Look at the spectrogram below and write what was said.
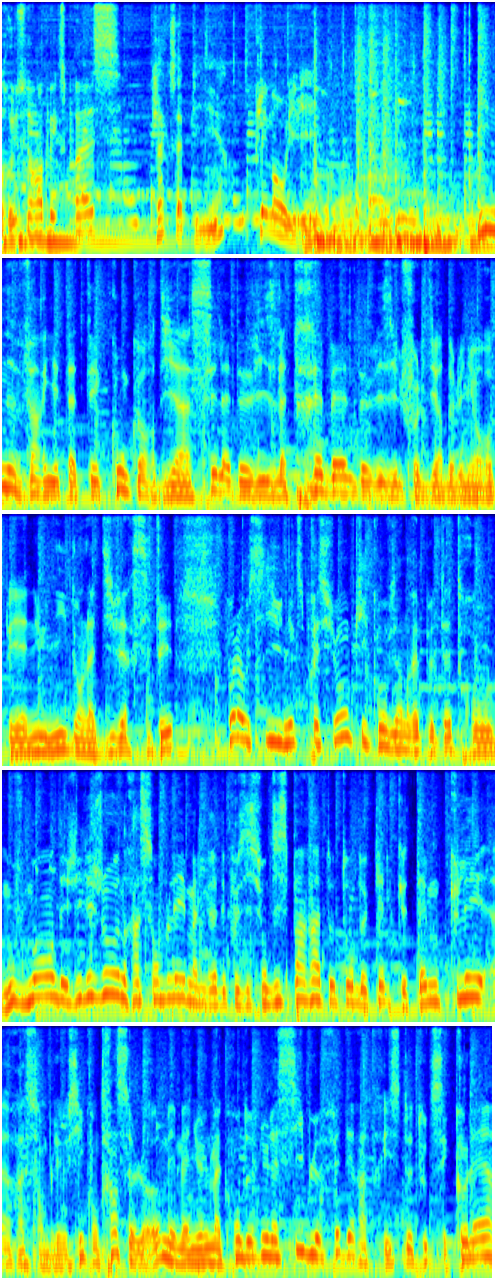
Russe Europe Express, Jacques Sapir. Clément Olivier. Varietate concordia, c'est la devise, la très belle devise, il faut le dire, de l'Union européenne, unie dans la diversité. Voilà aussi une expression qui conviendrait peut-être au mouvement des Gilets jaunes, rassemblés malgré des positions disparates autour de quelques thèmes clés, rassemblés aussi contre un seul homme, Emmanuel Macron, devenu la cible fédératrice de toutes ces colères.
